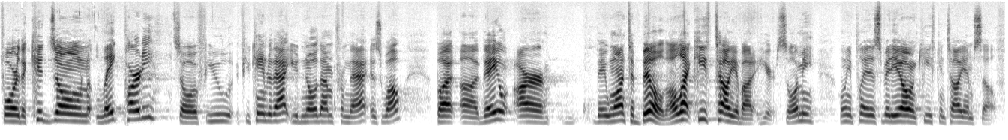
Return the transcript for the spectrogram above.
for the Kid Zone Lake Party. So if you, if you came to that, you'd know them from that as well. But uh, they are, they want to build. I'll let Keith tell you about it here. So let me, let me play this video and Keith can tell you himself.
